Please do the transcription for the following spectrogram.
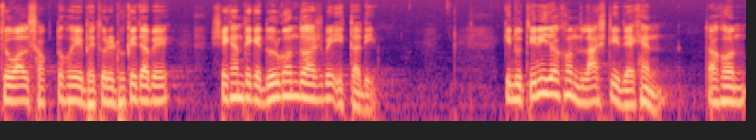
চোয়াল শক্ত হয়ে ভেতরে ঢুকে যাবে, সেখান থেকে দুর্গন্ধ আসবে ইত্যাদি। কিন্তু তিনি যখন লাশটি দেখেন, তখন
